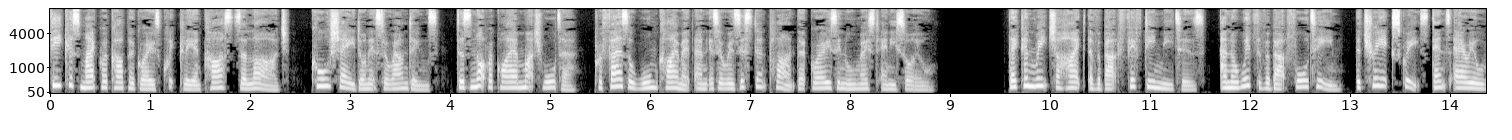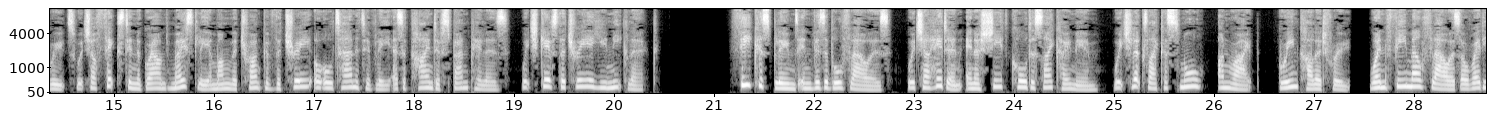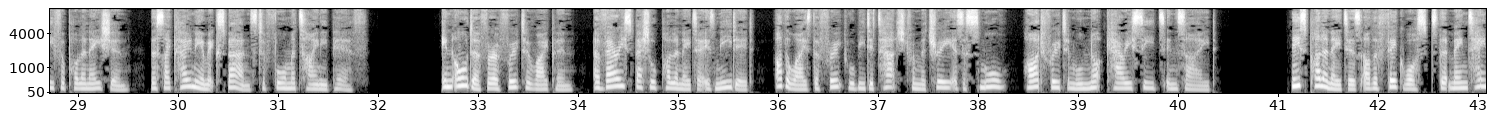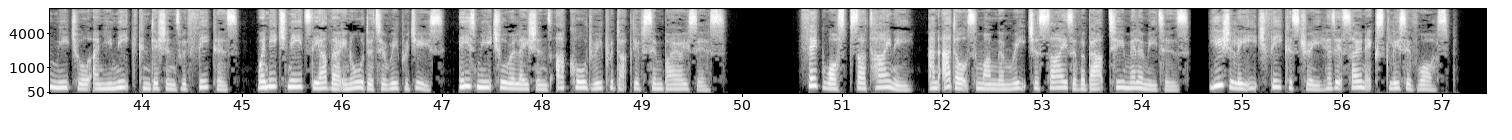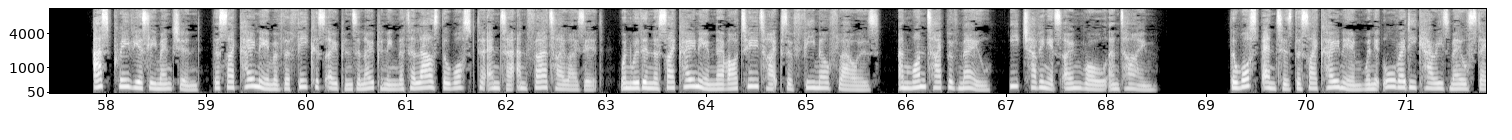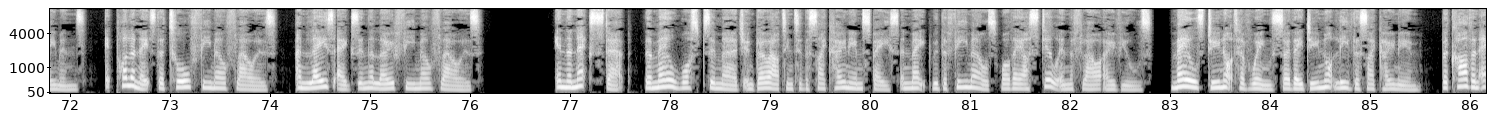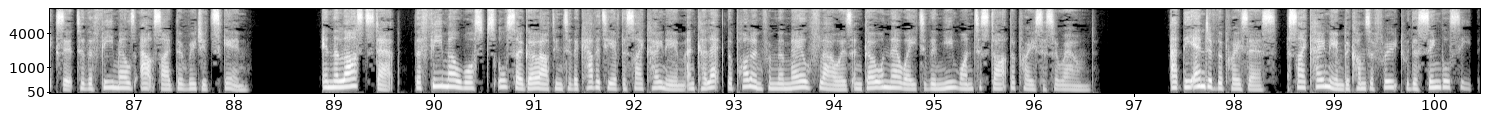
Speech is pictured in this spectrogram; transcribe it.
Ficus microcarpa grows quickly and casts a large, cool shade on its surroundings, does not require much water, prefers a warm climate and is a resistant plant that grows in almost any soil. They can reach a height of about 15 meters and a width of about 14. The tree excretes dense aerial roots which are fixed in the ground mostly among the trunk of the tree or alternatively as a kind of span pillars, which gives the tree a unique look. Ficus blooms in visible flowers, which are hidden in a sheath called a syconium, which looks like a small, unripe, green-colored fruit. When female flowers are ready for pollination, the syconium expands to form a tiny pith. In order for a fruit to ripen, a very special pollinator is needed, otherwise the fruit will be detached from the tree as a small, hard fruit and will not carry seeds inside. These pollinators are the fig wasps that maintain mutual and unique conditions with ficus, when each needs the other in order to reproduce. These mutual relations are called reproductive symbiosis. Fig wasps are tiny, and adults among them reach a size of about 2 millimeters. Usually each ficus tree has its own exclusive wasp. As previously mentioned, the syconium of the ficus opens an opening that allows the wasp to enter and fertilize it, when within the syconium there are two types of female flowers, and one type of male, each having its own role and time. The wasp enters the syconium when it already carries male stamens, it pollinates the tall female flowers, and lays eggs in the low female flowers. In the next step, the male wasps emerge and go out into the syconium space and mate with the females while they are still in the flower ovules. Males do not have wings so they do not leave the syconium, but carven exit to the females outside the rigid skin. In the last step, the female wasps also go out into the cavity of the syconium and collect the pollen from the male flowers and go on their way to the new one to start the process around. At the end of the process, a syconium becomes a fruit with a single seed.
